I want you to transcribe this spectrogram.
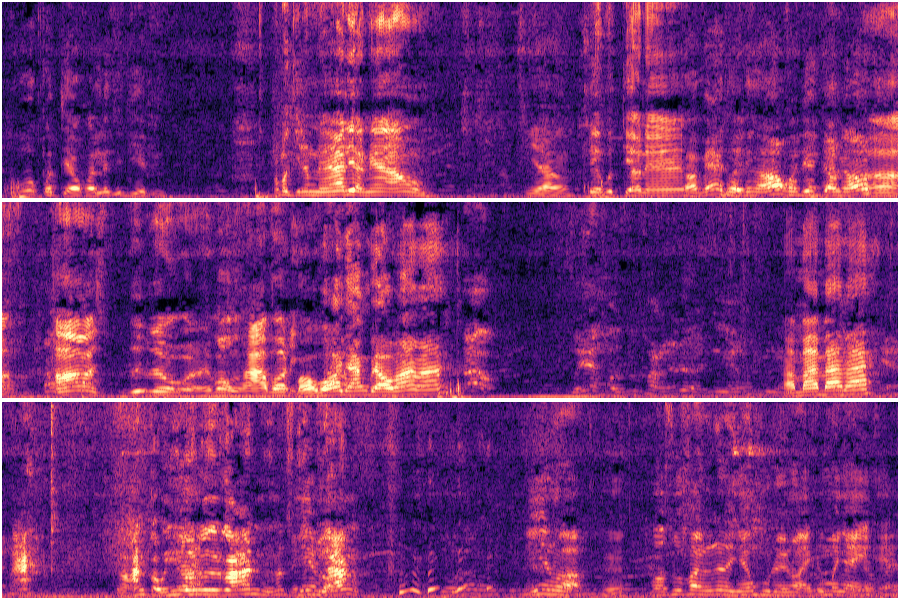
โอ้ก๋วยเตี๋ยวคนเล็กจะเย็นเอามากินน้ำเนื้อเรียกเนี่ยเอา อหย่างเรียกก๋วยเตี๋ยวเนี่ยต่อแม่ถอยถึงเอาคนเดียวเจ้าเนาะเอออ่าเร็วๆบอกทาบ่นี่บอกว่ายังเบลมามาเอ้าเฮ้ยยังมาดูฟังได้เลยนี่ยังอะมามามาหันเก่านี้มันคือกันมันสีเหลืองนี่ยังวะบอกสู้ฟังได้เลยยังพูดหน่อยๆขึ้นมาใหญ่แขน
